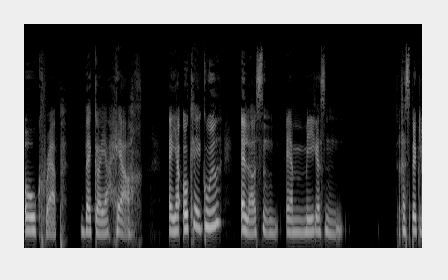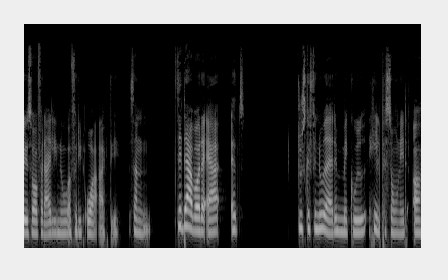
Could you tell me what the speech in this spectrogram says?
oh crap, hvad gør jeg her? Er jeg okay, Gud? Eller sådan, er jeg mega sådan respektløs over for dig lige nu, og for dit ordagtigt. Sådan, det er der, hvor det er, at du skal finde ud af det med Gud helt personligt. Og,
